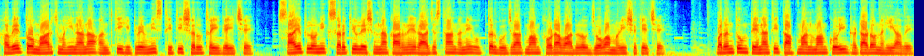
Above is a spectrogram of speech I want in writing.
હવે તો માર્ચ મહિનાના અંતથી હીટવેવની સ્થિતિ શરૂ થઈ ગઈ છે. સાયક્લોનિક સર્ક્યુલેશનના કારણે રાજસ્થાન અને ઉત્તર ગુજરાતમાં થોડા વાદળો જોવા મળી શકે છે. પરંતુ તેનાથી તાપમાનમાં કોઈ ઘટાડો નહીં આવે.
